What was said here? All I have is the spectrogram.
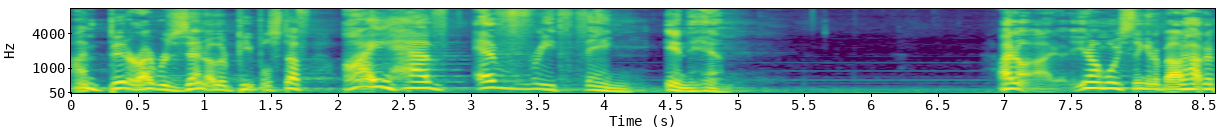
I'm bitter. I resent other people's stuff. I have everything in him. I don't, I, you know, I'm always thinking about how to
